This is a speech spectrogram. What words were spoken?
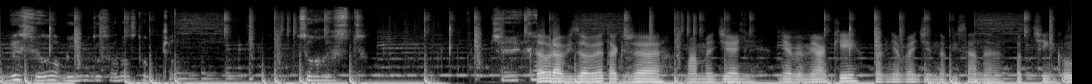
Wysyło minuty są na Czekaj. Dobra widzowie, także mamy dzień, nie wiem jaki, pewnie będzie napisane w odcinku.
